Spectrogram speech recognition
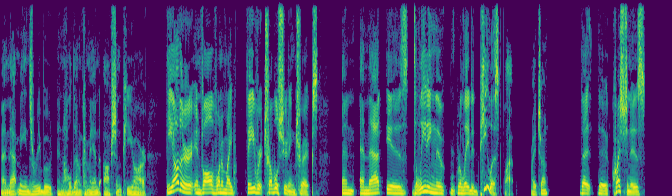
and that means reboot and hold down Command Option PR. The other involved one of my favorite troubleshooting tricks, and and that is deleting the related plist file, right, John? The the question is,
